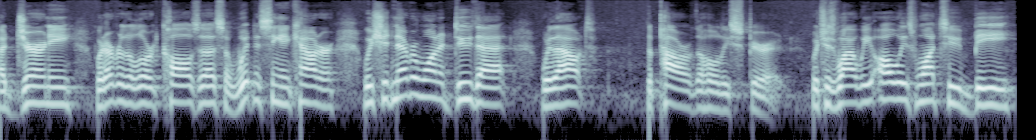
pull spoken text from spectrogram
a journey, whatever the Lord calls us, a witnessing encounter. We should never want to do that without the power of the Holy Spirit. which is why we always want to be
